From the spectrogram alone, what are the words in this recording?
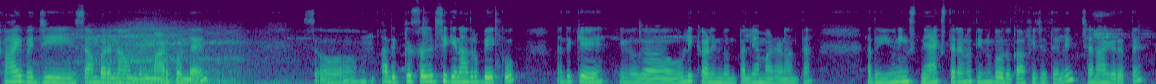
ಕಾಯಿ ಬಜ್ಜಿ ಸಾಂಬಾರನ್ನು ಒಂದನ್ನು ಮಾಡಿಕೊಂಡೆ. ಸೊ ಅದಕ್ಕೆ ಸೈಡ್ಸಿಗೆ ಏನಾದರೂ ಬೇಕು. ಅದಕ್ಕೆ ಇವಾಗ ಹುಳಿಕಾಳಿಂದ ಒಂದು ಪಲ್ಯ ಮಾಡೋಣ ಅಂತ. ಅದು ಈವ್ನಿಂಗ್ ಸ್ನ್ಯಾಕ್ಸ್ ಥರನೂ ತಿನ್ಬೋದು ಕಾಫಿ ಜೊತೆಯಲ್ಲಿ. ಚೆನ್ನಾಗಿರುತ್ತೆ.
